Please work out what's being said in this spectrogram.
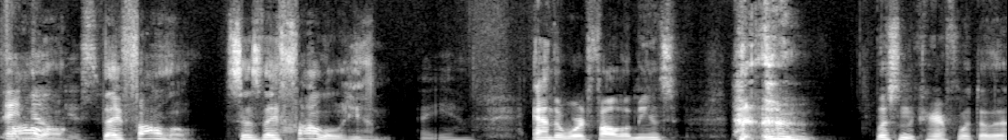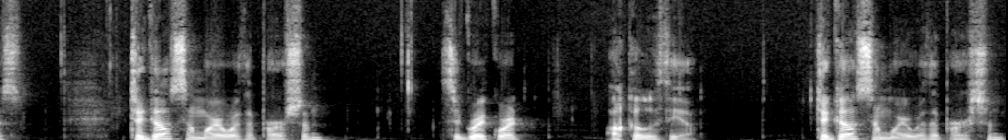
They follow. They follow. It says they follow him. Yeah. And the word follow means, listen carefully to this, to go somewhere with a person. It's a Greek word, Akoluthio. To go somewhere with a person,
